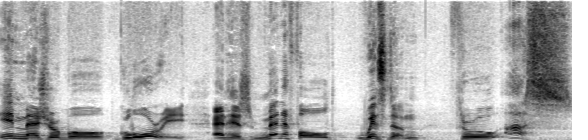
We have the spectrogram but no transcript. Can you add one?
immeasurable glory and his manifold wisdom through us.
